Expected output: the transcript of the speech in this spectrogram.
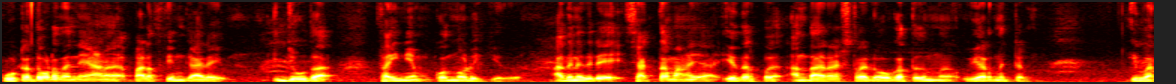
കൂട്ടത്തോടെ തന്നെയാണ് പലസ്തീൻകാരെ ജൂത സൈന്യം കൊന്നൊടുക്കിയത്. അതിനെതിരെ ശക്തമായ എതിർപ്പ് അന്താരാഷ്ട്ര ലോകത്ത് നിന്ന് ഉയർന്നിട്ടും ഇവർ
